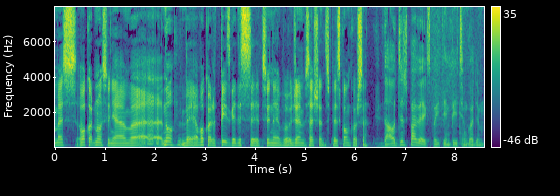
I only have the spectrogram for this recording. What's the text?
Mēs vakar nosvinējām, nu, bija vakar pīcgadis svinēju džembu sessions pēc konkursa. Daudz ir paveikts pa ītiem pīcim gadiem.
